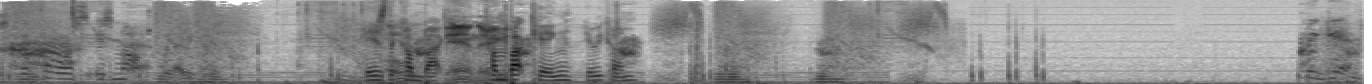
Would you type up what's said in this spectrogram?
The force is not with There we go. Here's the Oh, comeback. damn, there you comeback king. Here we come. Begin.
